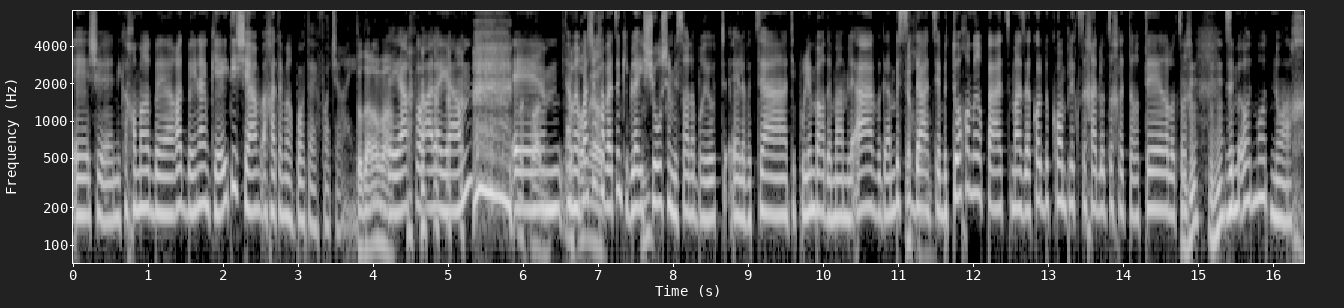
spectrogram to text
אה, שאני ככה אומרת בהערת ביניים, כי הייתי שם, אחת המרפאות היפות שראיתי. תודה רבה. ביפו על הים. אה, נכון המרפאה שלך. בעצם קיבלה אישור של משרד הבריאות אה, לבצע טיפולים בהרדמה מלאה וגם בסדציה, בתוך המרפאה עצמה, זה הכל בקומפלקס אחד, לא צריך לטרטר, לא צריך, זה מאוד מאוד נוח,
